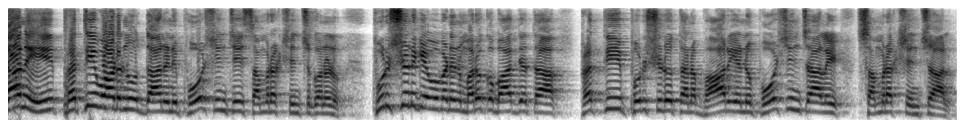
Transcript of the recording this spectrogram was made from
కానీ ప్రతివాడును దానిని పోషించి సంరక్షించుకొనను. పురుషునికి ఇవ్వబడిన మరొక బాధ్యత ప్రతి పురుషుడు తన భార్యను పోషించాలి సంరక్షించాలి.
